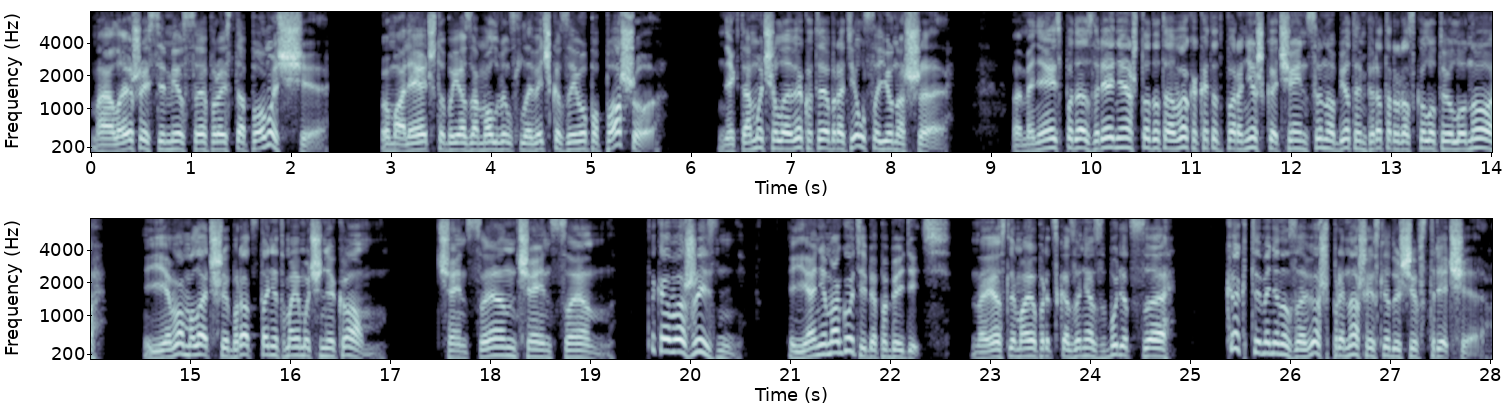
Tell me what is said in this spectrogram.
«Малыш из семьи Сэ помощи? Умоляет, чтобы я замолвил словечко за его папашу? Не к тому человеку ты обратился, юноша. У меня есть подозрение, что до того, как этот парнишка Чейн Цин убьет Императора Расколотую Луну, его младший брат станет моим учеником. Чейн Цин. Такова жизнь. Я не могу тебя победить. Но если мое предсказание сбудется, как ты меня назовешь при нашей следующей встрече?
